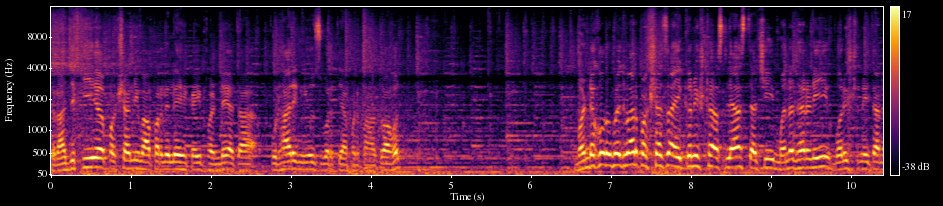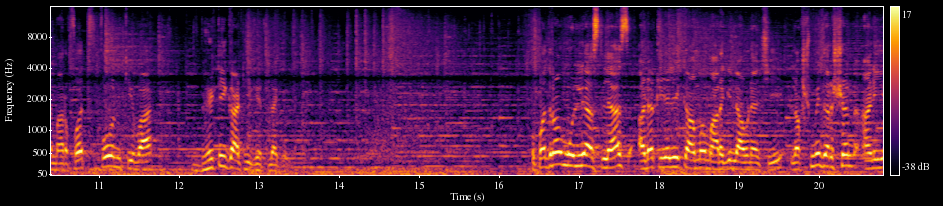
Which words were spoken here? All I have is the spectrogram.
तर राजकीय पक्षांनी वापरलेले हे काही फंडे आता पुढारी न्यूजवरती आपण पाहतो आहोत. बंडखोर उमेदवार पक्षाचा एकनिष्ठ असल्यास त्याची मनधरणी वरिष्ठ नेत्यांमार्फत फोन किंवा भेटीगाठी घेतल्या गेल्या. उपद्रव मूल्य असल्यास अडकलेली कामं मार्गी लावण्याची लक्ष्मी दर्शन आणि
